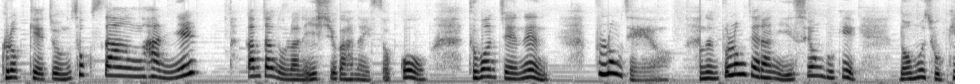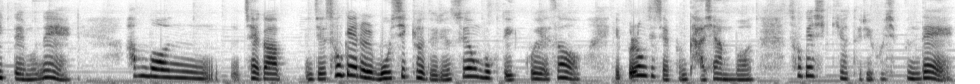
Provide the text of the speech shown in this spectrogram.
그렇게 좀 속상한 일, 깜짝 놀라는 이슈가 하나 있었고, 두 번째는 뿔롱제예요. 저는 뿔롱제라는 이 수영복이 너무 좋기 때문에 한번 제가 이제 소개를 못 시켜드린 수영복도 있고 해서 이 뿔롱제 제품 다시 한번 소개시켜 드리고 싶은데,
